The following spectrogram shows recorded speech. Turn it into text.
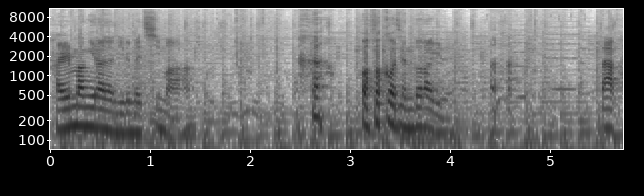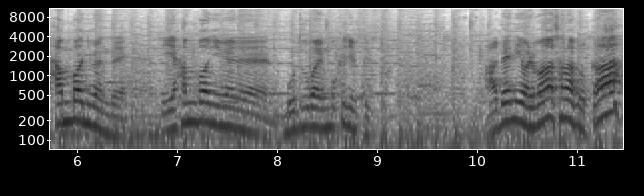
갈망이라는 이름의 치마. 버서커 젠더락이네. 딱 한 번이면 돼. 이 한 번이면은 모두가 행복해질 수 있어. 아덴이 얼마나 찾아볼까?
